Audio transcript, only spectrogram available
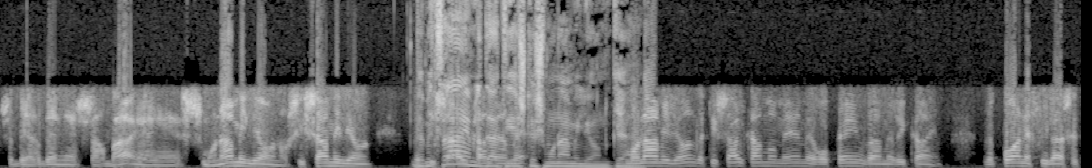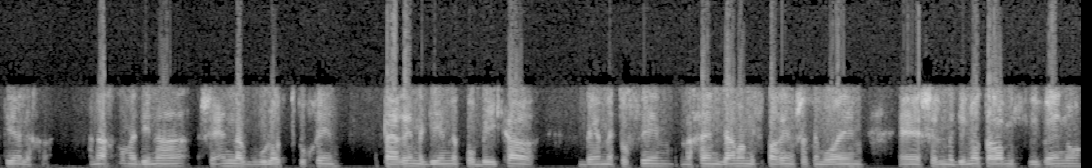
שבירדן יש ארבעה, אה, שמונה מיליון או שישה מיליון. במצרים לדעתי יש כשמונה מיליון, כן. שמונה מיליון, ותשאל כמה מהם אירופאים ואמריקאים. ופה הנפילה שתהיה לך. אנחנו מדינה שאין לה גבולות פתוחים, תיירים מגיעים לפה בעיקר במטוסים, לכן גם המספרים שאתם רואים אה, של מדינות ערב מסביבנו,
